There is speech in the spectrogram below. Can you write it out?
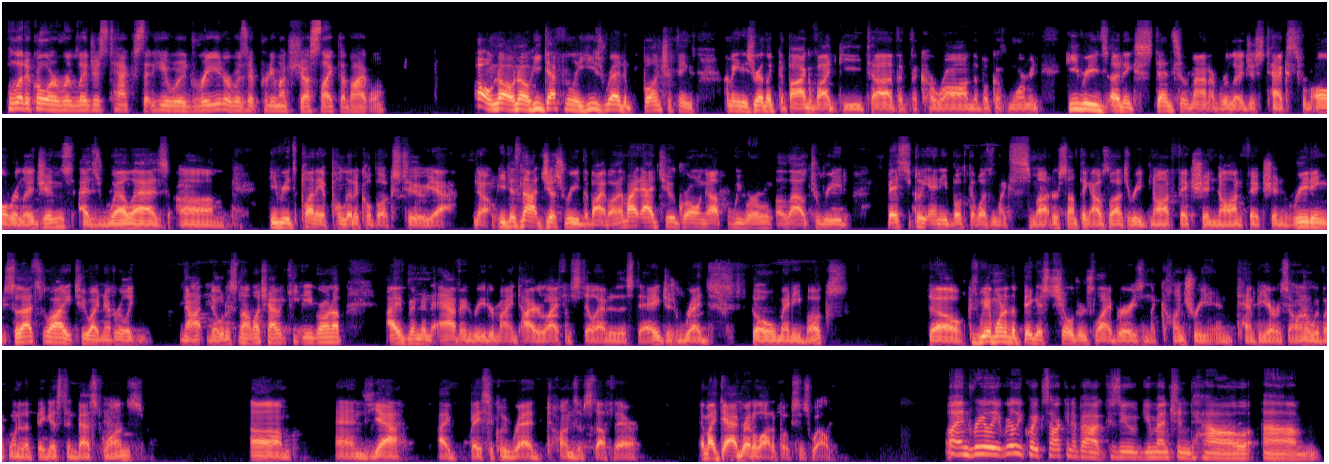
political or religious texts that he would read, or was it pretty much just like the Bible? Oh no, no, he definitely he's read a bunch of things. I mean, he's read like the Bhagavad Gita, the, the Quran, the Book of Mormon. He reads an extensive amount of religious texts from all religions, as well as um, he reads plenty of political books too. Yeah, no, he does not just read the Bible. And I might add too, growing up, we were allowed to read basically any book that wasn't like smut or something. I was allowed to read nonfiction, nonfiction, reading. So that's why too I never really not noticed not much having TV growing up. I've been an avid reader my entire life and still am to this day. Just read so many books. So, because we have one of the biggest children's libraries in the country in Tempe, Arizona, we have like one of the biggest and best ones. Um, and yeah, I basically read tons of stuff there, and my dad read a lot of books as well. Well, and really, really quick talking about because you you mentioned how um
